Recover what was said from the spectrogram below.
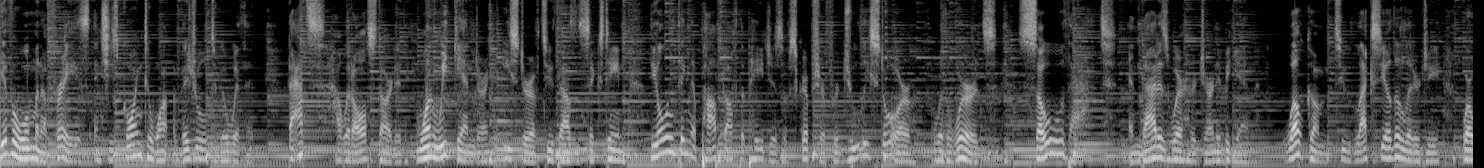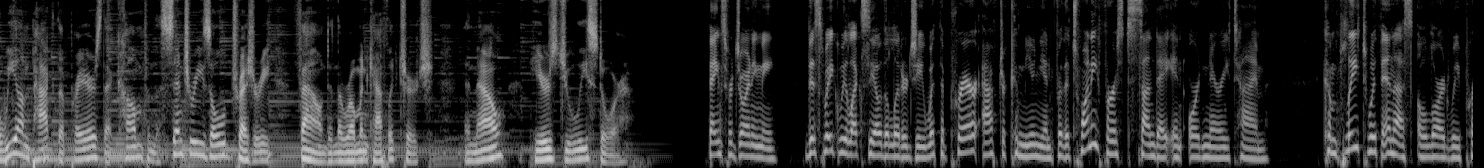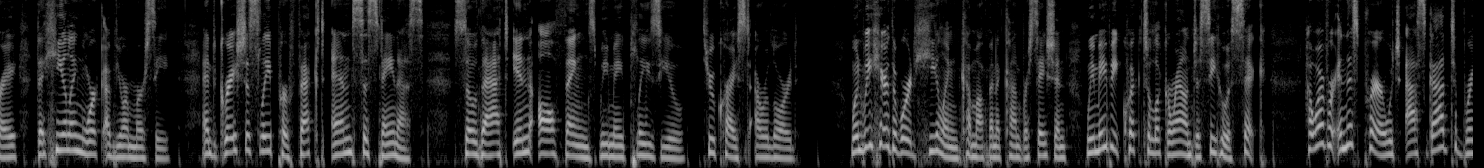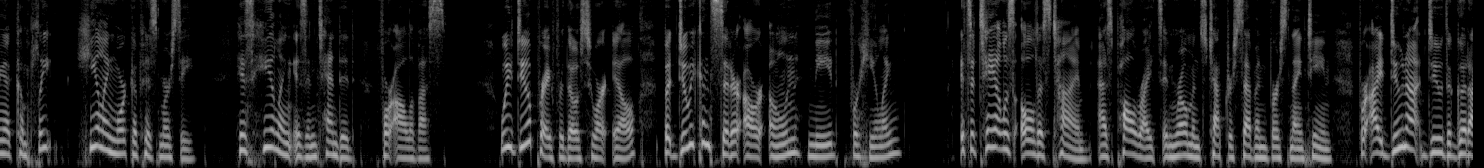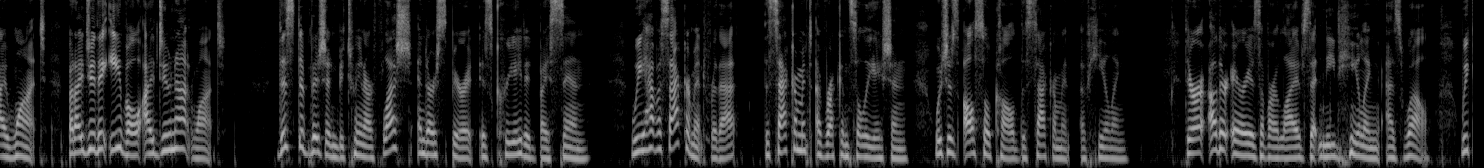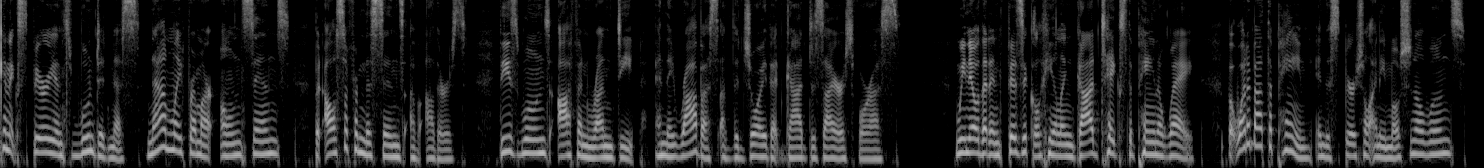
give a woman a phrase, and she's going to want a visual to go with it. That's how it all started. One weekend during Easter of 2016, the only thing that popped off the pages of Scripture for Julie Storr were the words, So that. And that is where her journey began. Welcome to Lectio the Liturgy, where we unpack the prayers that come from the centuries old treasury found in the Roman Catholic Church. And now, here's Julie Storr. Thanks for joining me. This week we Lectio the Liturgy with the prayer after communion for the 21st Sunday in Ordinary Time. Complete within us, O Lord, we pray, the healing work of your mercy, and graciously perfect and sustain us, so that in all things we may please you through Christ our Lord. When we hear the word healing come up in a conversation, we may be quick to look around to see who is sick. However, in this prayer, which asks God to bring a complete healing work of His mercy, His healing is intended for all of us. We do pray for those who are ill, but do we consider our own need for healing? It's a tale as old as time, as Paul writes in Romans chapter 7 verse 19, "For I do not do the good I want, but I do the evil I do not want." This division between our flesh and our spirit is created by sin. We have a sacrament for that, the sacrament of reconciliation, which is also called the sacrament of healing. There are other areas of our lives that need healing as well. We can experience woundedness, not only from our own sins, but also from the sins of others. These wounds often run deep, and they rob us of the joy that God desires for us. We know that in physical healing, God takes the pain away. But what about the pain in the spiritual and emotional wounds?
